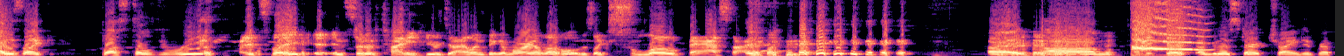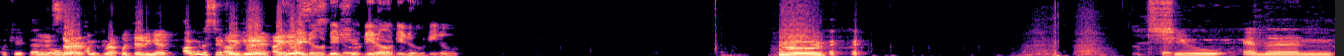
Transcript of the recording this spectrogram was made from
I was like bustled really. It's like i- instead of tiny huge island being a Mario level, it was like slow fast island. All right. Um, I'm, gonna start, I'm gonna start trying to replicate that. I'm gonna Ooh, start I'm, replicating it. I'm gonna see if I can Okay, do I it. diddle. two, and then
